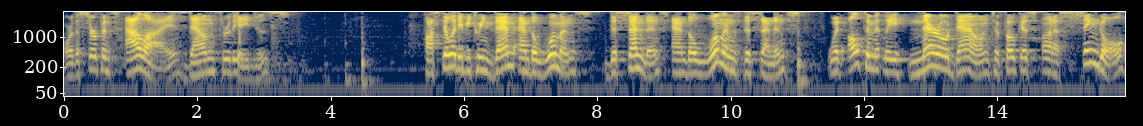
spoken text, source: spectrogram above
or the serpent's allies down through the ages, hostility between them and the woman's descendants, and the woman's descendants would ultimately narrow down to focus on a single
